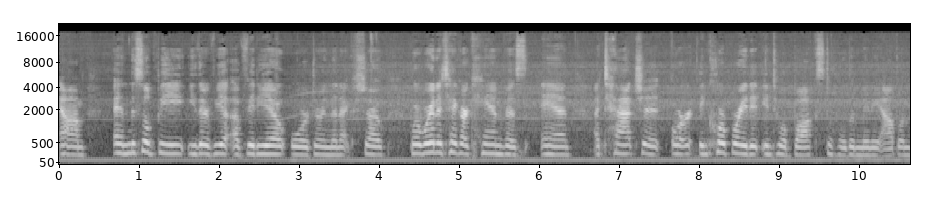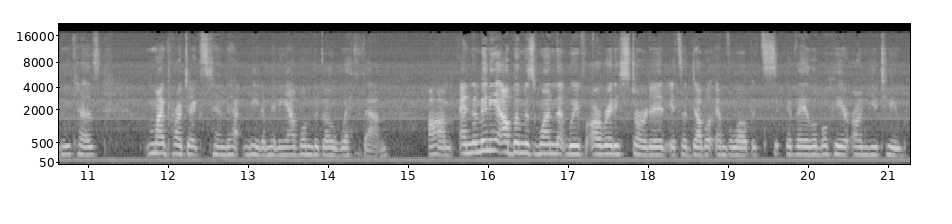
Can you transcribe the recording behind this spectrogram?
um, and this will be either via a video or during the next show, where we're going to take our canvas and attach it or incorporate it into a box to hold a mini album because my projects tend to need a mini album to go with them. Um, and the mini album is one that we've already started. It's a double envelope. It's available here on YouTube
